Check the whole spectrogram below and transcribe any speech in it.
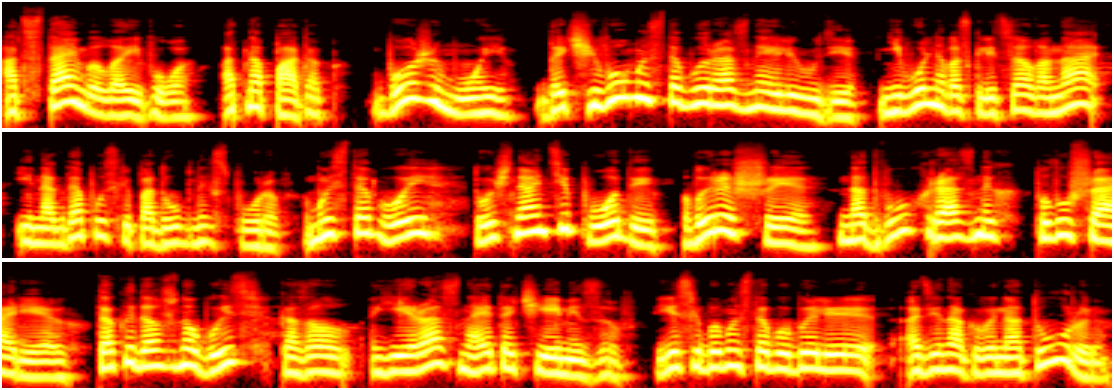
отстаивала его от нападок. «Боже мой, да чего мы с тобой разные люди!» — невольно восклицала она иногда после подобных споров. «Мы с тобой точно антиподы, выросшие на двух разных полушариях. Так и должно быть», — сказал ей раз на это Чемизов. «Если бы мы с тобой были одинаковой натуры,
